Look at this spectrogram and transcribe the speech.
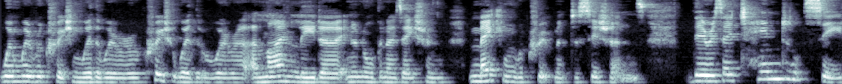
when we're recruiting, whether we're a recruiter, whether we're a line leader in an organization making recruitment decisions, there is a tendency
